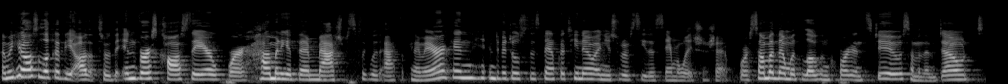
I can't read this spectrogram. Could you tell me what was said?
And we can also look at the other, sort of the inverse cost there, where how many of them match specifically with African American individuals with Hispanic Latino, and you sort of see the same relationship, where some of them with low concordance do, some of them don't.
